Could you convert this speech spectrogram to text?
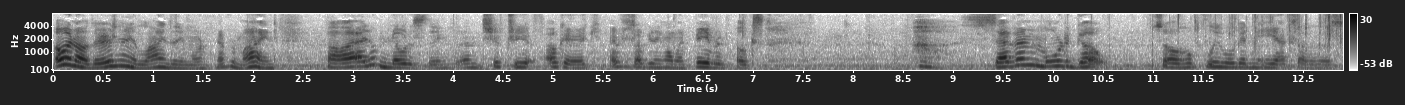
Oh no, there isn't any lines anymore. Never mind. Uh, I, don't notice things. And Shiftry. Okay, I have to stop getting all my favorite hooks. Seven more to go. So hopefully we'll get an EX out of this.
